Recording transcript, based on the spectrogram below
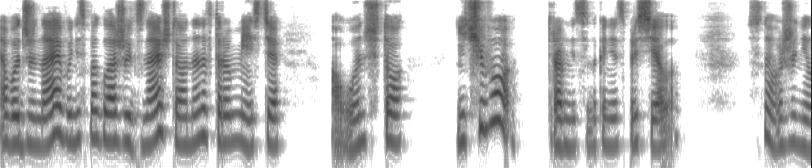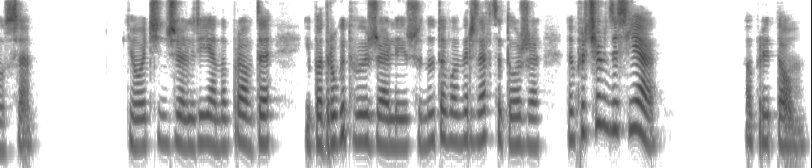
А вот жена его не смогла жить, зная, что она на втором месте. А он что? Ничего, травница наконец присела. Снова женился. Мне очень жаль, Риана, правда. И подругу твою жаль, и жену того мерзавца тоже. Но при чем здесь я? А при том,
